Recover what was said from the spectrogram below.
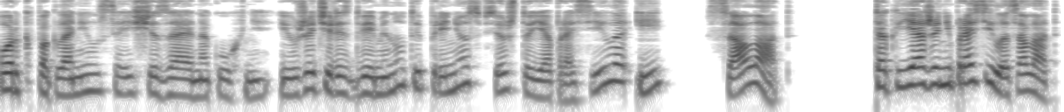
Орк поклонился, исчезая на кухне, и уже через две минуты принес все, что я просила, и... салат. «Так я же не просила салат!»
